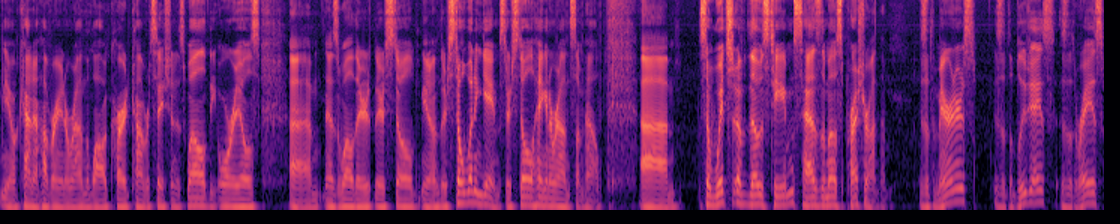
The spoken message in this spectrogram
you know, kind of hovering around the wild card conversation as well. The Orioles, um, as well, they're they're still, you know, they're still winning games. They're still hanging around somehow. Um, so which of those teams has the most pressure on them? Is it the Mariners? Is it the Blue Jays? Is it the Rays?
